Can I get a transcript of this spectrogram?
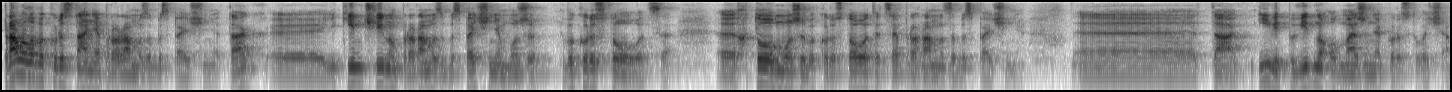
Правила використання програми забезпечення, так, е, яким чином програма забезпечення може використовуватися, е, хто може використовувати це програмне забезпечення. Е, так, і відповідно обмеження користувача.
